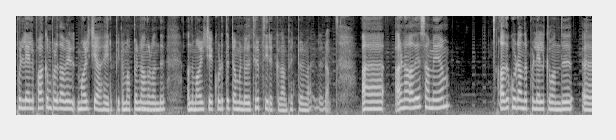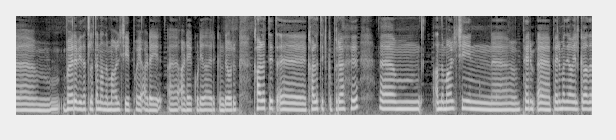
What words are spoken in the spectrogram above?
பிள்ளைகள் பார்க்கும் பொழுது அவள் மகிழ்ச்சியாக இருப்பினும் அப்போ நாங்கள் வந்து அந்த மகிழ்ச்சியை கொடுத்துட்டோம் என்ற ஒரு திருப்தி இருக்கலாம் பெற்றோர்களிடம் ஆனால் அதே சமயம் அது கூட அந்த பிள்ளைகளுக்கு வந்து வேறு விதத்தில் தான் அந்த மகிழ்ச்சியை போய் அடைய அடையக்கூடியதாக இருக்கின்ற ஒரு காலத்தை காலத்திற்கு பிறகு அந்த மகிழ்ச்சியின் பெரு பெருமதி அவைகளுக்கு அது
